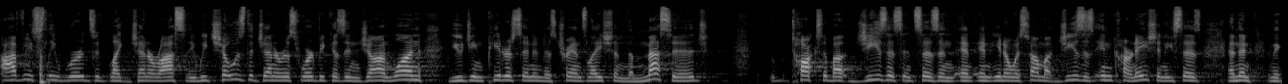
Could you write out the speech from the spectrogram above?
Obviously, words of like generosity. We chose the generous word because in John 1, Eugene Peterson in his translation, the message, talks about Jesus and says, and, and, and you know, when talking about Jesus' incarnation, he says, and then, and then,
